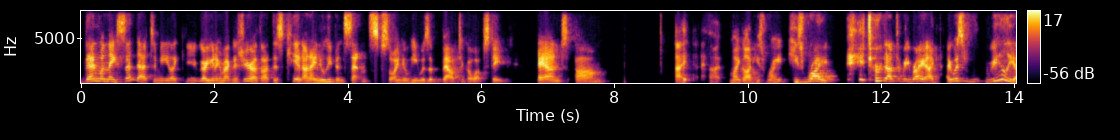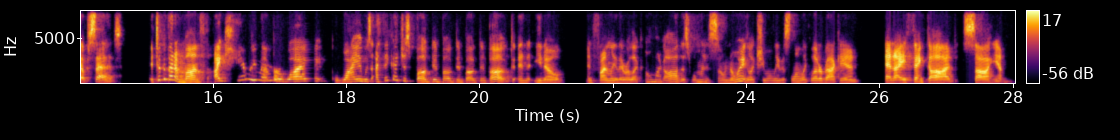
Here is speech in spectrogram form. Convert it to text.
then when they said that to me, like, "Are you gonna come back next year?" I thought this kid, and I knew he'd been sentenced, so I knew he was about to go upstate. And um, I, I thought, my God, he's right. He's right. He turned out to be right. I, I was really upset. It took about a month. I can't remember why why it was. I think I just bugged and bugged and bugged and bugged. And you know, and finally they were like, oh my God, this woman is so annoying. Like she won't leave us alone. Like let her back in. And I thank God saw him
